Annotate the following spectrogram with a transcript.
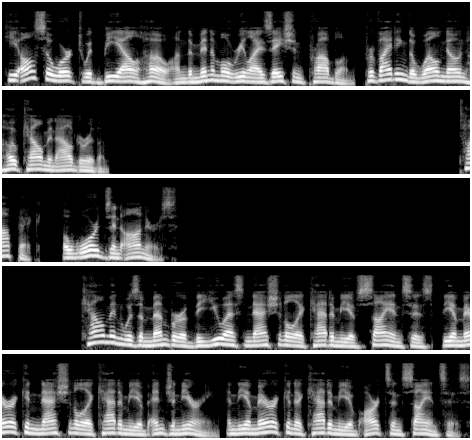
He also worked with B. L. Ho on the minimal realization problem, providing the well-known Ho-Kalman algorithm. Awards and honors Kalman was a member of the U.S. National Academy of Sciences, the American National Academy of Engineering, and the American Academy of Arts and Sciences.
